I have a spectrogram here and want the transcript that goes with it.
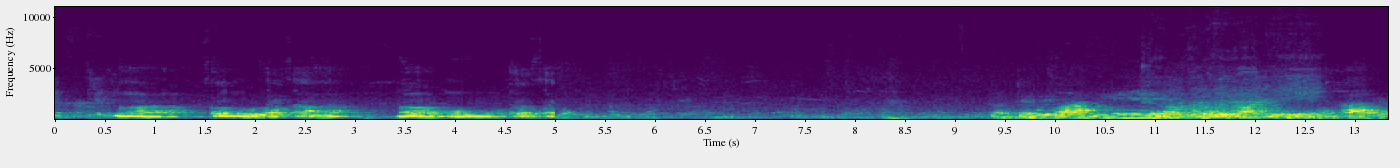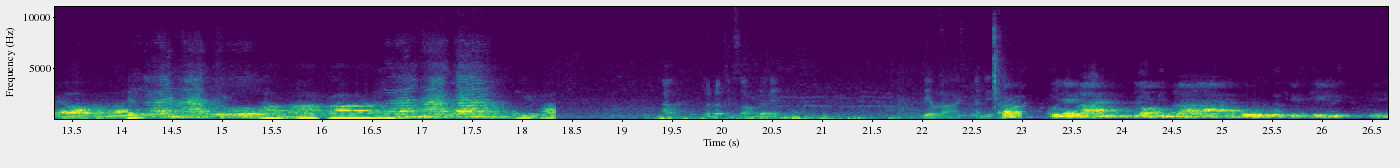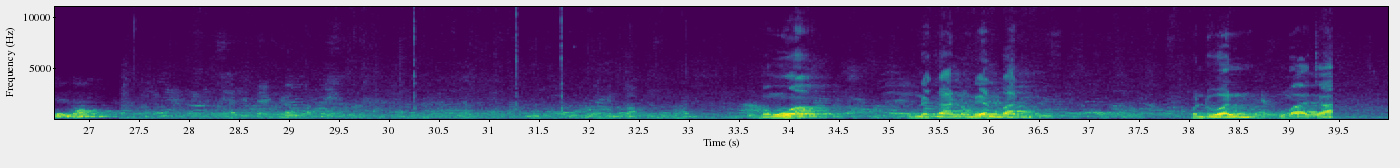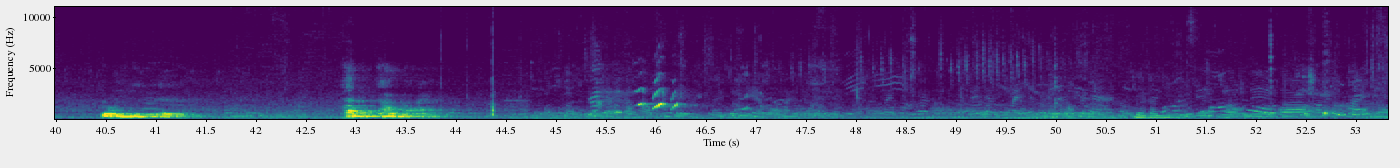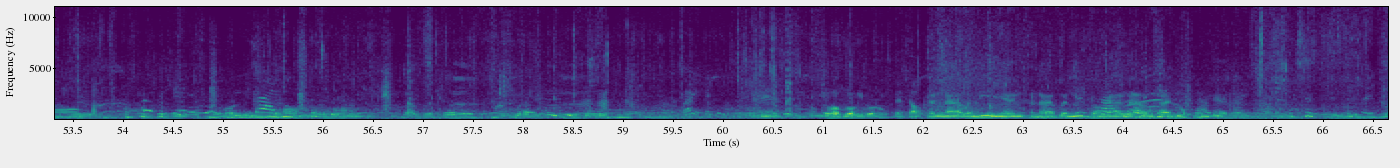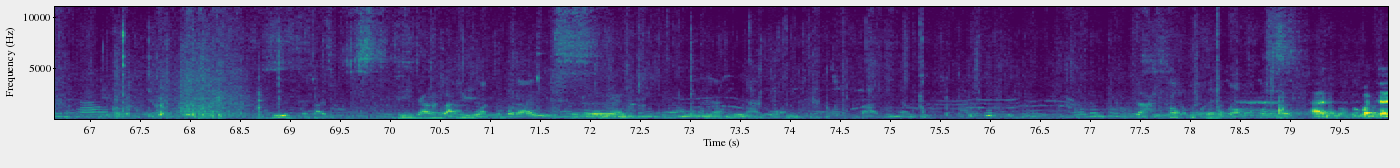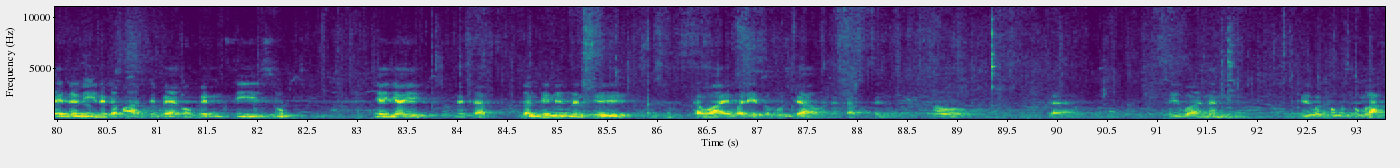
มาสมพุทธัสสะนะโมตัสสะการแก้บริวานี้บริวานี้ข้าพเจ้าทั้งหลายมหาตุมหาการมหาการที่พระอ้าวลำดับที่สองเลยเรียบร้อยอันนี้ครับผู้ใหญ่บ้านหนองปลาหมู่สิบสี่เห็นไหมครับ มะม่วงผู้ในวยการโรงเรียนบันคนดวนผู้บาอาจารย์จงมีแก่ท่านทั้งหลาย หอบลกอีกแต่เขาขนาดวันนี้ยังขนาดเพื่อนต้องงานหนาวชายดุผมเจออ่าทุกปัจจัยเรื่องนี้นะครับอาจจะแบ่งออกเป็นสี่สุดใหญ่ๆนะครับส่วนที่หนึ่งนั่นคือถวายพระเดชพระคุณเจ้านะครับซึ่งเอาแล้ว คือว่านั่นคือวัตถุประสงค์หลัก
